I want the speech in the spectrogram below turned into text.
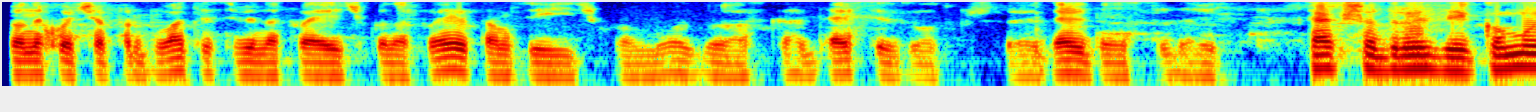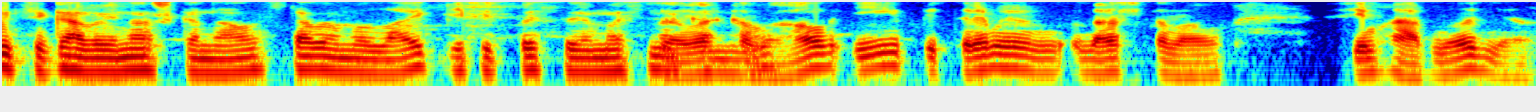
Хто не хоче фарбувати собі наклеєчку, наклеїв там з яєчком. Будь ласка, 10 злот коштує, 9,99. Так що, друзі, кому цікавий наш канал, ставимо лайк і підписуємось на на канал. канал і підтримуємо наш канал. Всім гарного дня!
